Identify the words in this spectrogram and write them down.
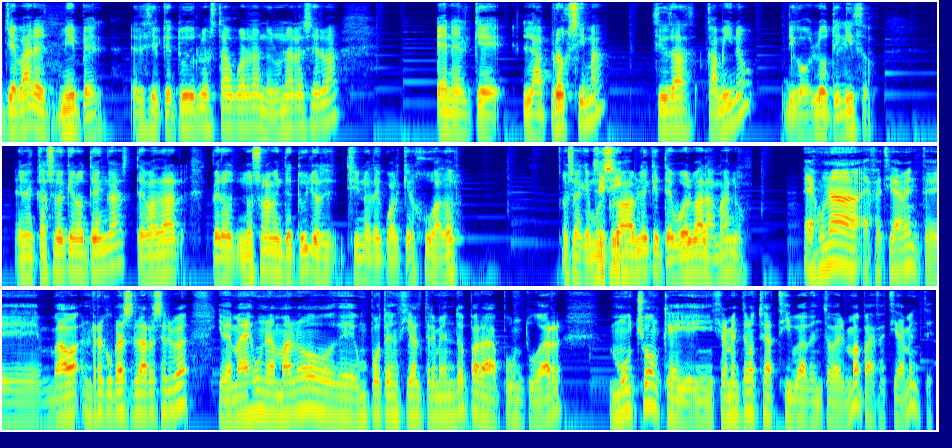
llevar el MIPEL. Es decir, que tú lo estás guardando en una reserva en el que la próxima ciudad, camino, digo, lo utilizo. En el caso de que no tengas, te va a dar, pero no solamente tuyo, sino de cualquier jugador. O sea que es muy probable que te vuelva a la mano. Es una, efectivamente, va a recuperarse la reserva y además es una mano de un potencial tremendo para puntuar mucho, aunque inicialmente no esté activa dentro del mapa, efectivamente.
